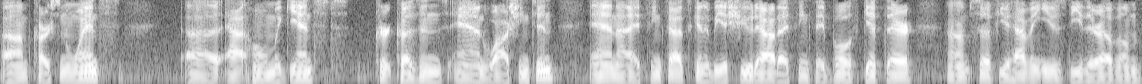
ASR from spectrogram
Um, Carson Wentz at home against Kirk Cousins and Washington, and I think that's going to be a shootout. I think they both get there. Um, so if you haven't used either of them,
